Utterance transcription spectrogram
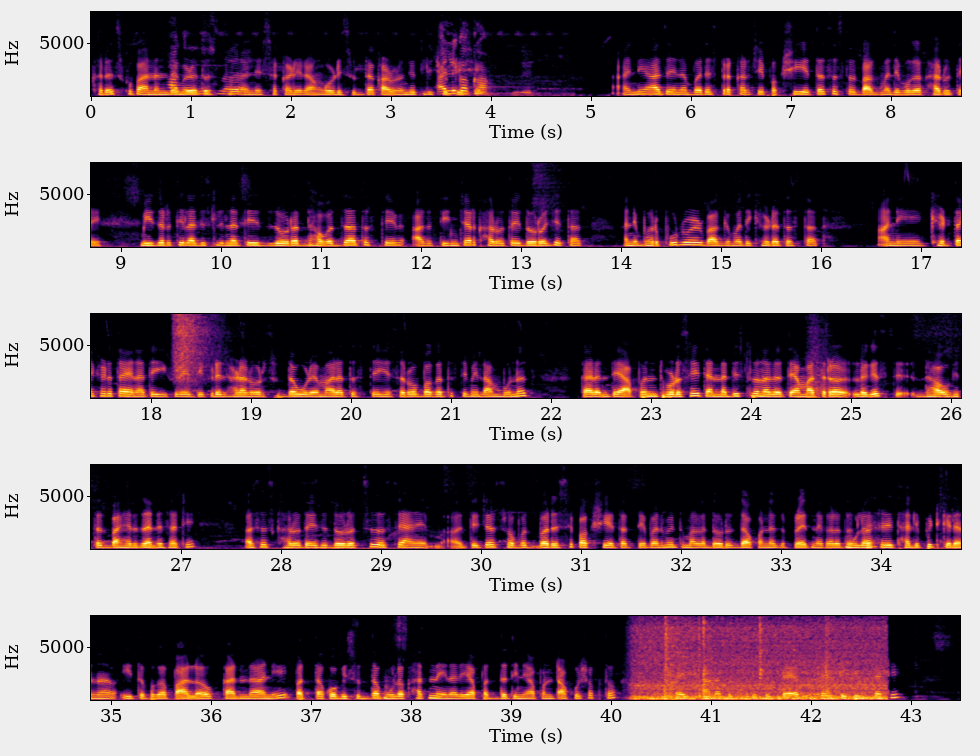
खरंच खूप आनंद मिळत असतो. आणि सकाळी रांगोळी सुद्धा काढून घेतली छोटीशी. आणि आज आहे ना बऱ्याच प्रकारचे पक्षी येतच असतात बागमध्ये. बघा खारुताई मी जर तिला दिसली ना ती जोरात धावत जात असते. आता तीन चार खारुताई दररोज येतात. आणि भरपूर वेळ बागेमध्ये खेळत असतात. आणि खेळता खेळता आहे ना ते इकडे तिकडे झाडांवर सुद्धा उड्या मारत असते. हे सर्व बघत असते मी लांबूनच. कारण ते आपण थोडंसंही त्यांना दिसलं ना तर त्या मात्र लगेच ते धाव घेतात बाहेर जाण्यासाठी. असंच खारुताईचं दररोजच असते आणि त्याच्यासोबत बरेचसे पक्षी येतात. ते पण मी तुम्हाला दररोज दाखवण्याचा प्रयत्न करत मुलासाठी थालीपीठ केलं ना इथं बघा पालक कांदा आणि पत्ताकोबीसुद्धा मुलं खात नाही ना या पद्धतीने आपण टाकू शकतो. छान असं थालीपीठ तयार होत आहे टिफिनसाठी.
